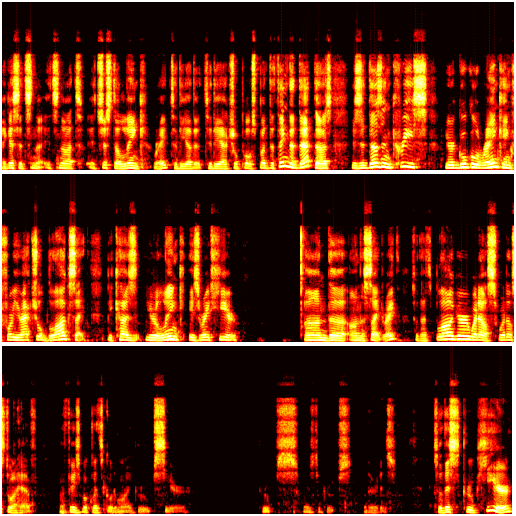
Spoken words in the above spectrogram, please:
I guess it's not it's not it's just a link right to the other to the actual post. But the thing that that does is it does increase your Google ranking for your actual blog site because your link is right here on the on the site right? So that's blogger. What else? What else do I have? On Facebook let's go to my groups here. Groups. Where's the groups? Oh, there it is. So this group here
